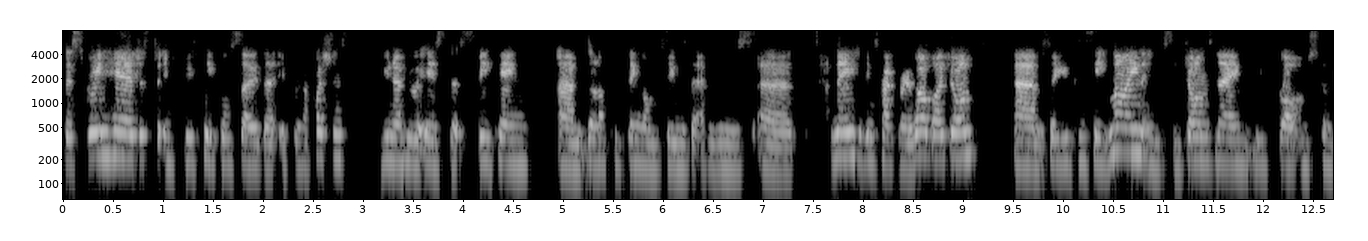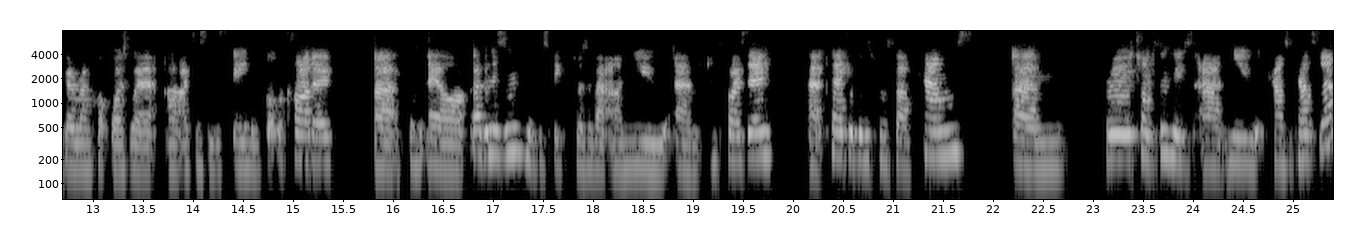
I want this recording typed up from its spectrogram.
the screen here just to introduce people so that if we have questions, you know who it is that's speaking. Um, the lucky thing on Zoom is that everyone's uh, names have been tagged very well by John. Um, so you can see mine and you can see John's name. We've got, I'm just going to go around clockwise where uh, I can see the screen. We've got Ricardo uh, from AR Urbanism, who'll be speaking to us about our new um, enterprise zone. Uh, Claire Gibbons from South Cambs. Um, Bruce Thompson, who's our new county councillor,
